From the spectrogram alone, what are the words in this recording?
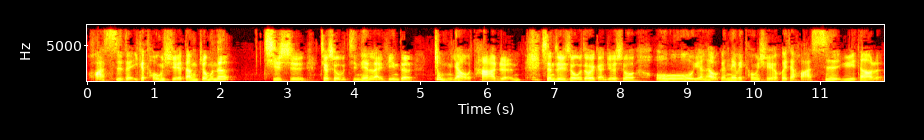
华四的一个同学当中呢，其实就是我们今天来宾的。重要他人，甚至于说，我都会感觉说，哦，原来我跟那位同学会在华四遇到了。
